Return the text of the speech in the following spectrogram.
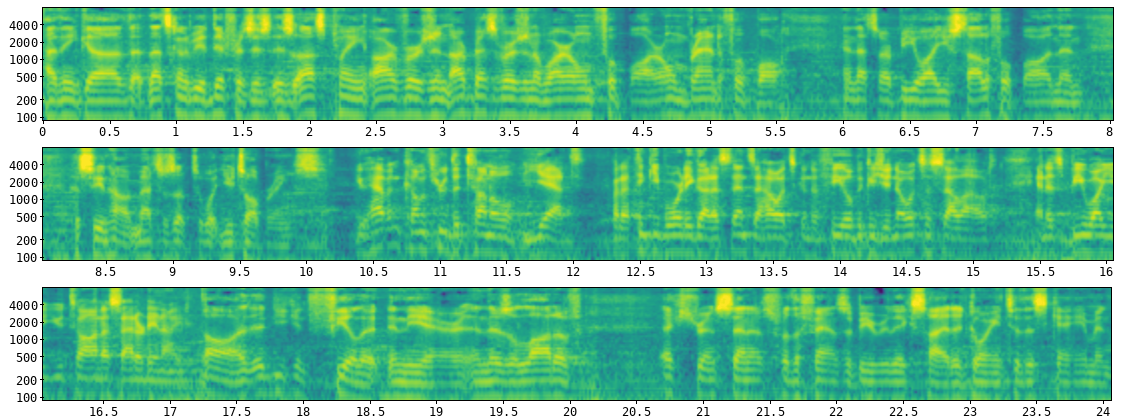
I think uh, that, that's going to be a difference is, is us playing our version, our best version of our own football, our own brand of football, and that's our BYU style of football. And then seeing how it matches up to what Utah brings. You haven't come through the tunnel yet, but I think you've already got a sense of how it's going to feel because you know it's a sellout and it's BYU Utah on a Saturday night. Oh, it, you can feel it in the air, and there's a lot of extra incentives for the fans to be really excited going into this game. And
